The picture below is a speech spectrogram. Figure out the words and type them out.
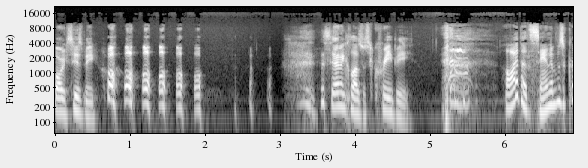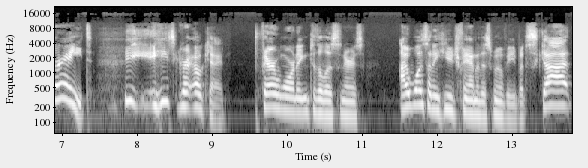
or excuse me, Santa Claus was creepy. oh, I thought Santa was great. He, he's great. Okay, fair warning to the listeners: I wasn't a huge fan of this movie, but Scott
